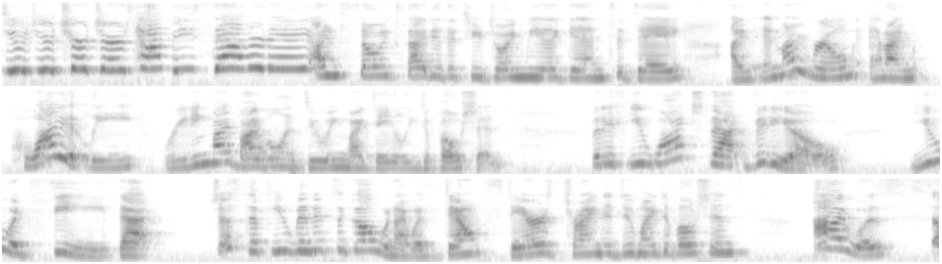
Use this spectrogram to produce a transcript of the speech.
Juju Churchers. Happy Saturday. I'm so excited that you joined me again today. I'm in my room and I'm quietly reading my Bible and doing my daily devotions. But if you watch that video, you would see that just a few minutes ago when I was downstairs trying to do my devotions, I was so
